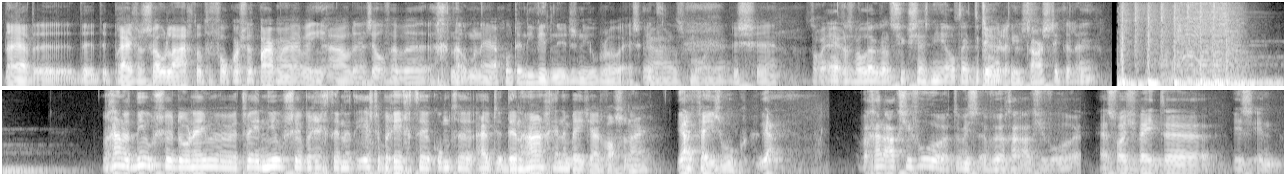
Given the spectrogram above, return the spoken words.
nou ja, de, de, de prijs was zo laag dat de fokkers het paard maar hebben ingehouden en zelf hebben genomen. Nou ja, goed. En die wint nu dus Royal Ascot. Ja, dat is mooi hè. Het Dus eh is toch ergens wel leuk dat succes niet altijd te koop tuurlijk, dat is. is hartstikke leuk. Ja. We gaan het nieuws eh, doornemen. We hebben twee nieuwsberichten. En het eerste bericht eh, komt uit Den Haag en een beetje uit Wassenaar. Ja. En Facebook. Ja, we gaan actie voeren. Tenminste, we gaan actie voeren. Hè, zoals je weet is in,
